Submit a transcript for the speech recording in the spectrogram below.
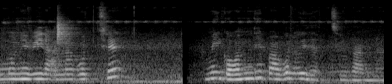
সুমন হেবি রান্না করছে। আমি গন্ধে পাগল হয়ে যাচ্ছি রান্না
